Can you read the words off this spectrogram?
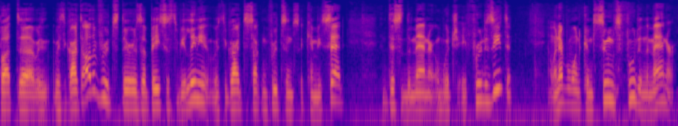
But uh, with regard to other fruits, there is a basis to be lenient with regard to sucking fruit, since it can be said that this is the manner in which a fruit is eaten. And whenever one consumes food in the manner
